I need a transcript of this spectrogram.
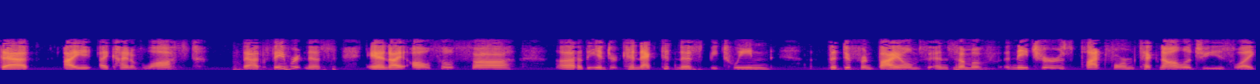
that I I kind of lost that favoriteness, and I also saw uh, the interconnectedness between the different biomes and some of nature's platform technologies like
